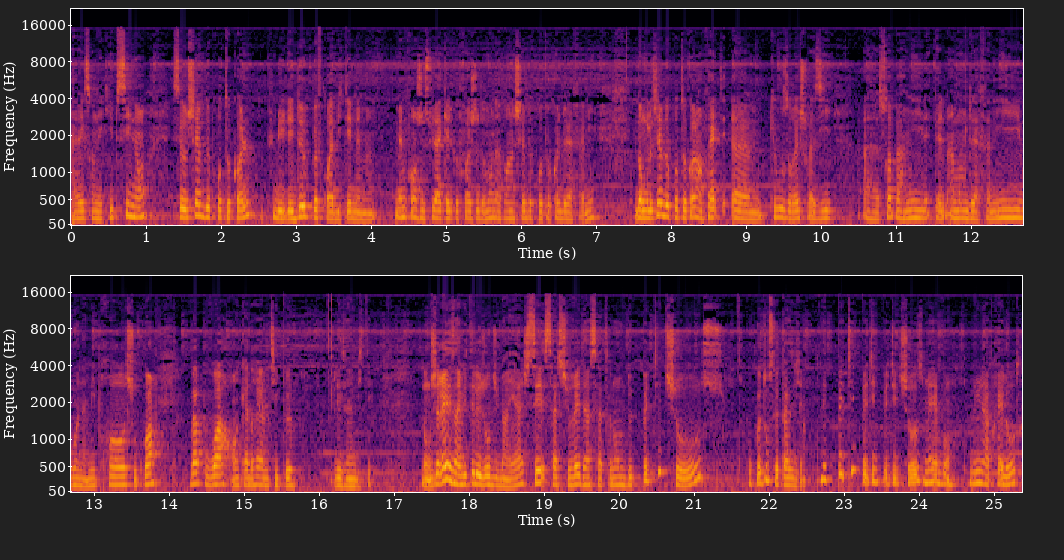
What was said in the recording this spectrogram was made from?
avec son équipe. Sinon, c'est au chef de protocole. Les deux peuvent cohabiter même. Hein. Même quand je suis là, quelquefois, je demande d'avoir un chef de protocole de la famille. Donc, le chef de protocole, en fait, euh, que vous aurez choisi, euh, soit parmi un membre de la famille ou un ami proche ou quoi, va pouvoir encadrer un petit peu les invités. Donc, gérer les invités le jour du mariage, c'est s'assurer d'un certain nombre de petites choses pour que tout se passe bien. Des petites, petites, petites choses, mais bon, l'une après l'autre.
